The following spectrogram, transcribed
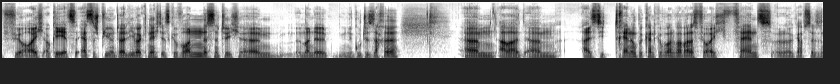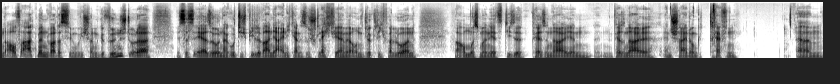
für euch, okay, jetzt erstes Spiel unter Lieberknecht ist gewonnen, das ist natürlich ähm, immer eine, eine, gute Sache. Ähm, aber ähm, als die Trennung bekannt geworden war, war das für euch Fans oder gab es da so ein Aufatmen? War das irgendwie schon gewünscht oder ist es eher so, na gut, die Spiele waren ja eigentlich gar nicht so schlecht, wir haben ja unglücklich verloren. Warum muss man jetzt diese Personalien, Personalentscheidung treffen? Ähm,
